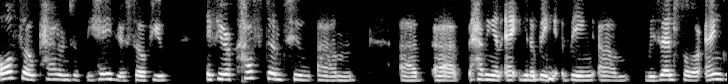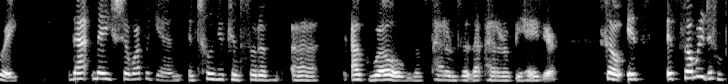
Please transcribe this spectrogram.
also patterns of behavior. So if you if you're accustomed to um, uh, uh, having an you know being being um, resentful or angry, that may show up again until you can sort of uh, outgrow those patterns of that pattern of behavior. So it's it's so many different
